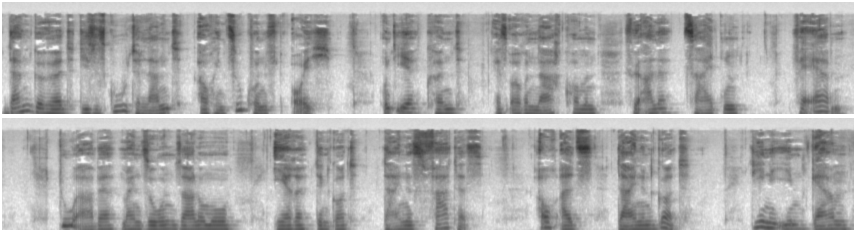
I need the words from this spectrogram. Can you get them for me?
dann gehört dieses gute Land auch in Zukunft euch und ihr könnt es euren Nachkommen für alle Zeiten vererben. Du aber, mein Sohn Salomo, ehre den Gott deines Vaters, auch als deinen Gott. Diene ihm gern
